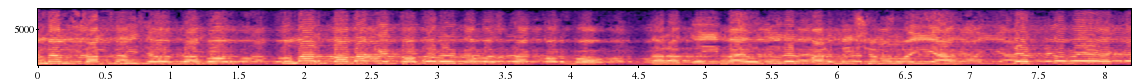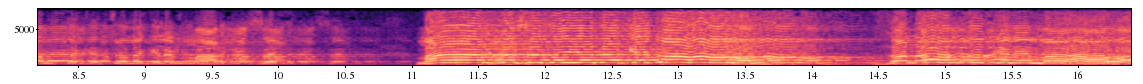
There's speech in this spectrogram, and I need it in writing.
ইমাম সাহেব নিজেও যাব, তোমার বাবাকে কবরের ব্যবস্থা করব। তারা দুই ভাই হুজুরের পারমিশন লইয়া ব্যর্থ হয়ে এখান থেকে চলে গেলেন মার কাছে। মার কাছে যাইয়া দেখে গো জনাম দুঃখিনী মাওয়া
